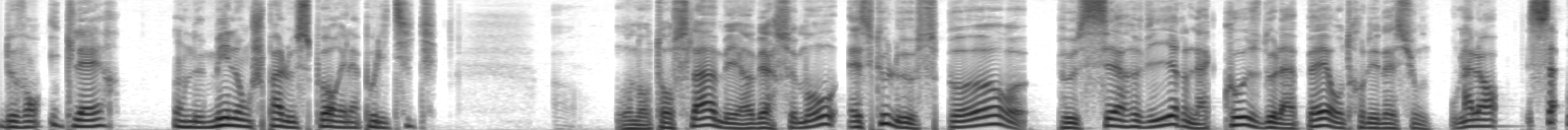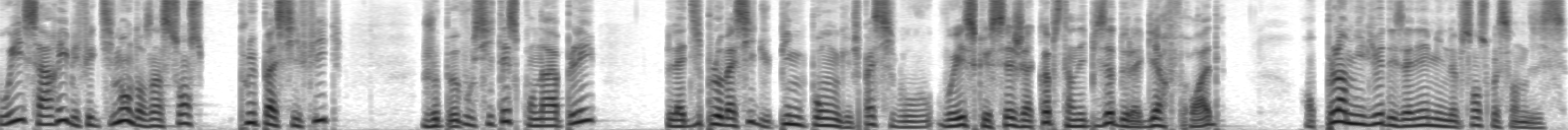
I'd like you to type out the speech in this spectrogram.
devant Hitler, on ne mélange pas le sport et la politique. On entend cela, mais inversement, est-ce que le sport peut servir la cause de la paix entre les nations? Oui. Alors, ça, oui, ça arrive effectivement dans un sens plus pacifique. Je peux vous citer ce qu'on a appelé la diplomatie du ping-pong. Je ne sais pas si vous voyez ce que c'est, Jacob. C'est un épisode de la guerre froide, en plein milieu des années 1970.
